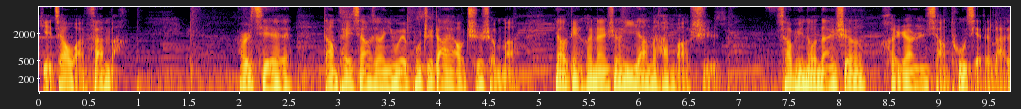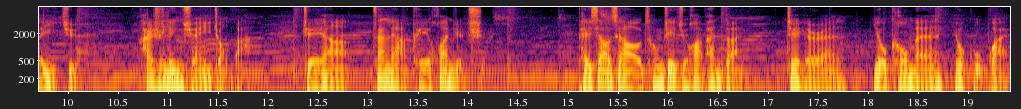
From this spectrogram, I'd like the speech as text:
也叫晚饭吗？”而且当裴笑笑因为不知道要吃什么，要点和男生一样的汉堡时，小平头男生很让人想吐血的来了一句：“还是另选一种吧。”这样咱俩可以换着吃。裴笑笑从这句话判断，这个人又抠门又古怪。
